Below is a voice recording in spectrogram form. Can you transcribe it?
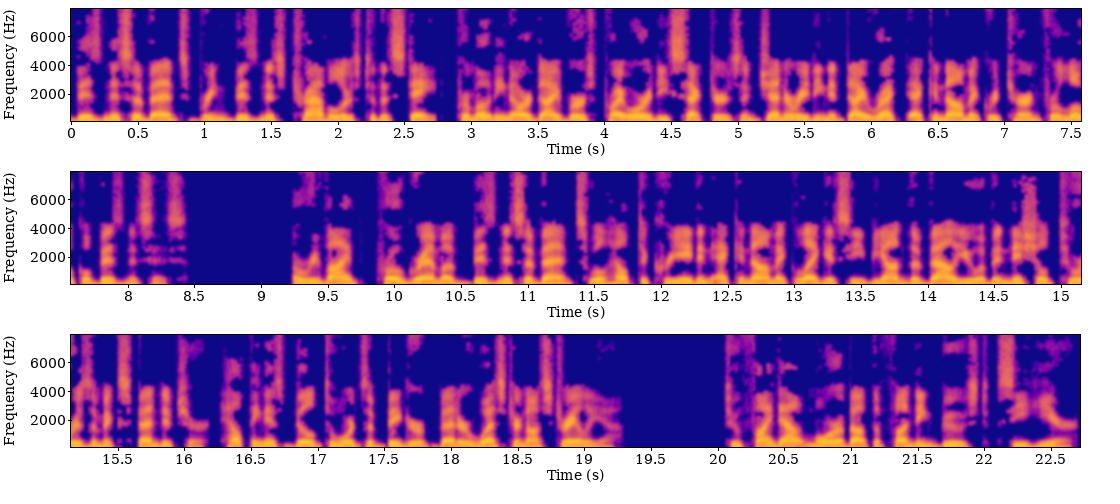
Business events bring business travelers to the state, promoting our diverse priority sectors and generating a direct economic return for local businesses. A revived program of business events will help to create an economic legacy beyond the value of initial tourism expenditure, helping us build towards a bigger, better Western Australia. To find out more about the funding boost, see here.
